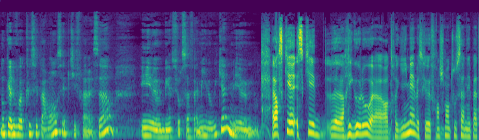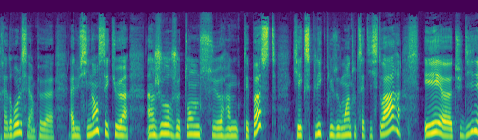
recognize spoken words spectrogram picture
Donc elle voit que ses parents ses petits frères et sœurs et euh, bien sûr sa famille le week-end. Mais euh, alors ce qui est ce qui est euh, rigolo entre guillemets parce que franchement tout ça n'est pas très drôle, c'est un peu hallucinant, c'est que un, jour je tombe sur un de tes posts qui explique plus ou moins toute cette histoire et tu dis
